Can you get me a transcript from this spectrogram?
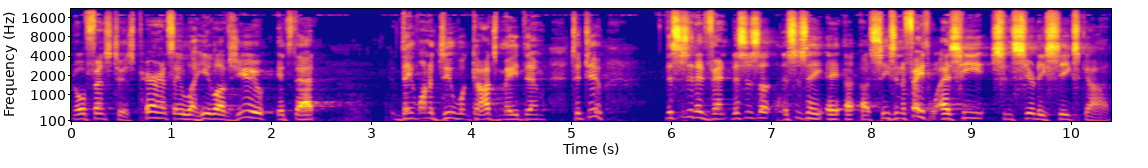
No offense to his parents, they, he loves you. It's that they want to do what God's made them to do. This is an event. This is a this is a, a, a season of faith as he sincerely seeks God.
